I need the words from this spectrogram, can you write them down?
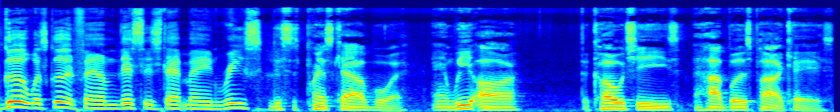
good? What's good, fam? This is that man Reese. This is Prince Cowboy, and we are the Cold Cheese and Hot Buzz podcast,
